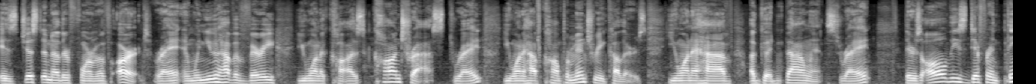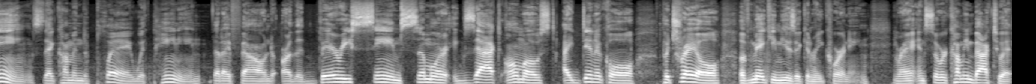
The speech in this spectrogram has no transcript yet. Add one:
is just another form of art, right? And when you have a very, you want to cause contrast, right? You want to have complementary colors. You want to have a good balance, right? There's all these different things that come into play with painting that I found are the very same, similar, exact, almost identical portrayal of making music and recording, right? And so we're coming back to it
